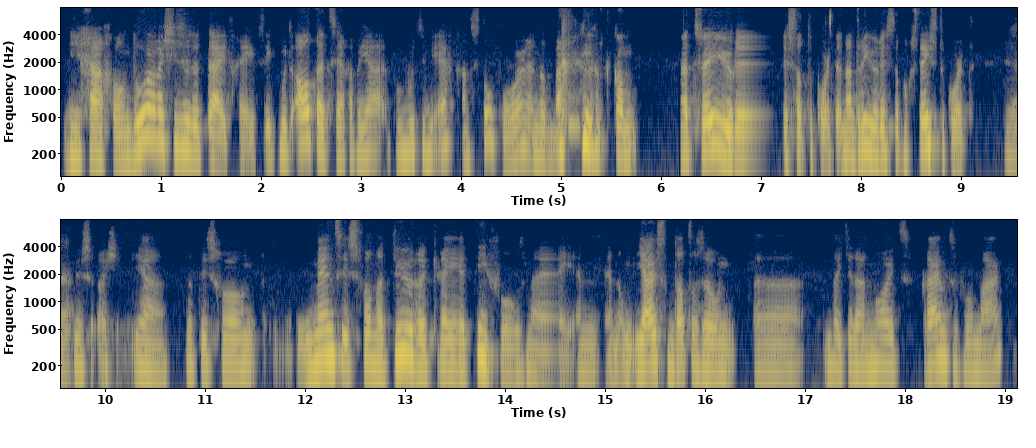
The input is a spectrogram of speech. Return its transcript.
die gaan gewoon door als je ze de tijd geeft. Ik moet altijd zeggen van ja, we moeten nu echt gaan stoppen hoor. En dat, dat kan na twee uur is dat tekort en na drie uur is dat nog steeds tekort. Ja. Dus als je, ja, dat is gewoon, mens is van nature creatief volgens mij. En, en om, juist omdat er zo'n, uh, dat je daar nooit ruimte voor maakt,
